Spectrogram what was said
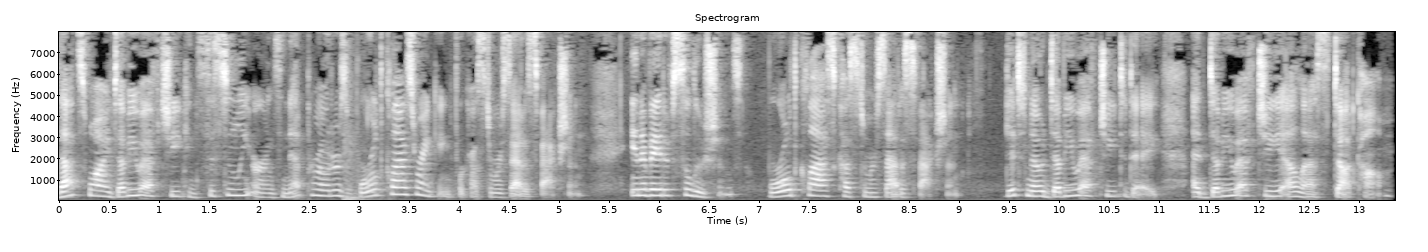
That's why WFG consistently earns Net Promoter's world class ranking for customer satisfaction. Innovative solutions, world class customer satisfaction. Get to know WFG today at WFGLS.com.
